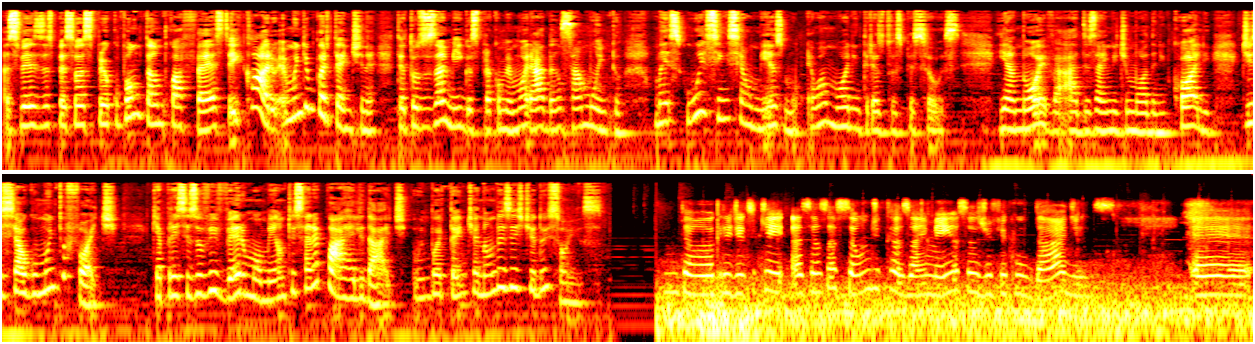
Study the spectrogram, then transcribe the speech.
Às vezes as pessoas se preocupam tanto com a festa, e claro, é muito importante, né? Ter todos os amigos para comemorar, dançar muito. Mas o essencial mesmo é o amor entre as duas pessoas. E a noiva, a design de moda Nicole, disse algo muito forte: que é preciso viver o momento e se adequar à realidade. O importante é não desistir dos sonhos. Então, eu acredito que a sensação de casar em meio a essas dificuldades é,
